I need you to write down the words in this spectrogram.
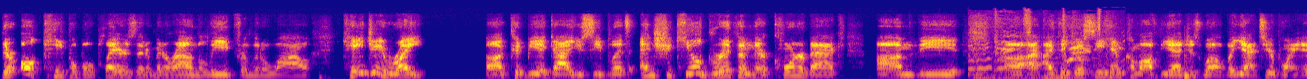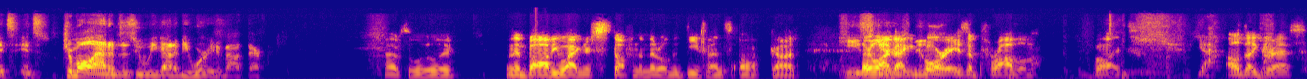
they're all capable players that have been around the league for a little while. KJ Wright uh, could be a guy you see blitz, and Shaquill Griffin, their cornerback. Um, the uh, I, I think you'll see him come off the edge as well. But yeah, to your point, it's it's Jamal Adams is who we got to be worried about there. Absolutely. And then Bobby Wagner's stuff in the middle of the defense. Oh God, He's their linebacking corps is a problem. But Yeah. I'll digress.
